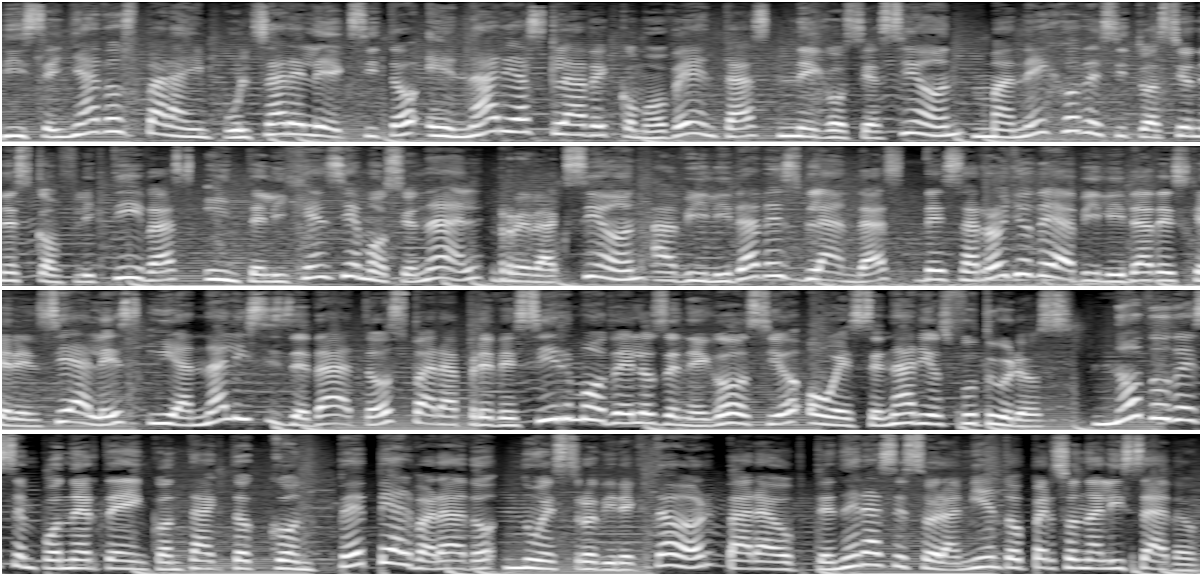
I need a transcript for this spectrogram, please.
diseñados para impulsar el éxito en áreas clave como ventas, negociación, manejo de situaciones conflictivas, inteligencia emocional, redacción, habilidades blandas, desarrollo de habilidades gerenciales y análisis de datos para predecir modelos de negocio o escenarios futuros. No dudes en ponerte en contacto con Pepe Alvarado, nuestro director, para obtener asesoramiento personalizado.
